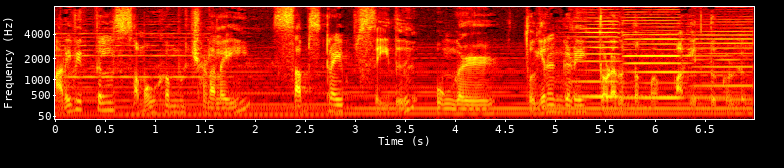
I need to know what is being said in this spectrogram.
அறிவித்தல் சமூகம் சேனலை சப்ஸ்கிரைப் செய்து உங்கள் துயரங்களை தொடர்ந்தும் பகிர்ந்து கொள்ளுங்கள்.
